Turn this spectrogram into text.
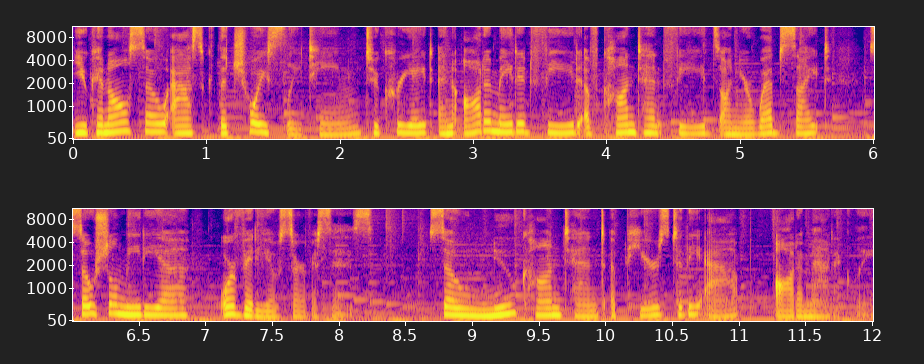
you can also ask the Choicely team to create an automated feed of content feeds on your website, social media, or video services, so new content appears to the app automatically.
